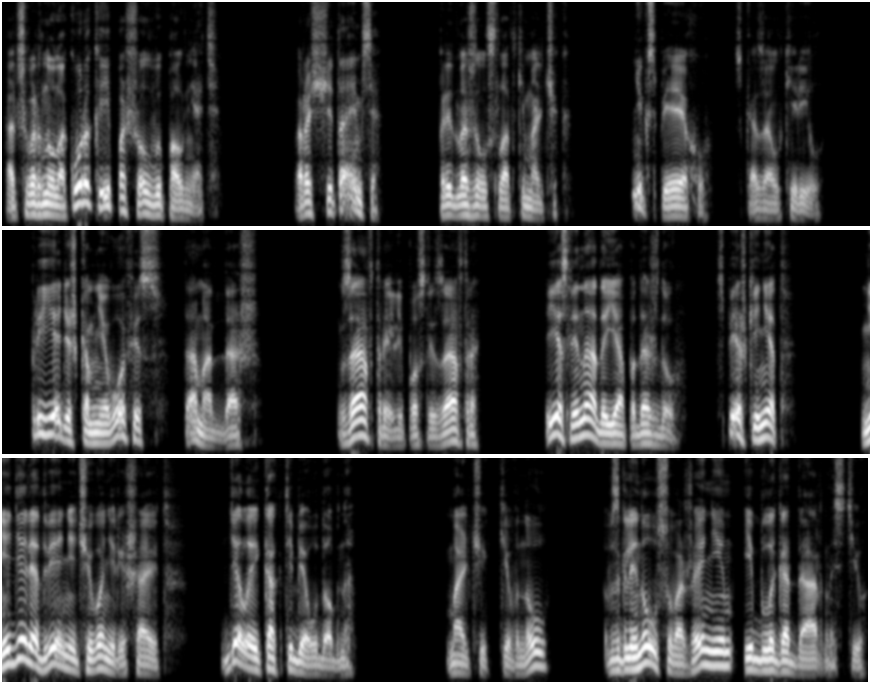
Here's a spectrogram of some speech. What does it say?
Отшвырнул окурок и пошел выполнять. «Рассчитаемся?» — предложил сладкий мальчик. «Не к спеху», — сказал Кирилл. «Приедешь ко мне в офис, там отдашь. Завтра или послезавтра. Если надо, я подожду. Спешки нет, Неделя-две ничего не решают. Делай, как тебе удобно». Мальчик кивнул, взглянул с уважением и благодарностью.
